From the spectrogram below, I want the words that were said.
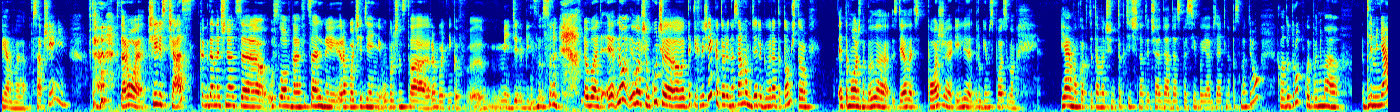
первое в сообщении, Второе, через час, когда начнется условно официальный рабочий день у большинства работников э, медиабизнеса. Вот. Э, ну, в общем, куча э, таких вещей, которые на самом деле говорят о том, что это можно было сделать позже или другим способом. Я ему как-то там очень тактично отвечаю, да, да, спасибо, я обязательно посмотрю. Кладу трубку и понимаю, для меня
